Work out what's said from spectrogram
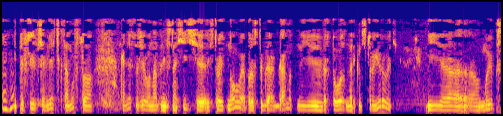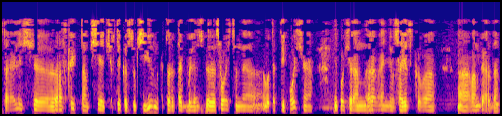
Угу. И пришли все вместе к тому, что, конечно же, его надо не сносить и строить новое, а просто грамотно и виртуозно реконструировать. И э, мы постарались э, раскрыть там все черты конструктивизма, которые так были э, свойственны вот этой эпохе, эпохе ран, раннего советского а, авангарда.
